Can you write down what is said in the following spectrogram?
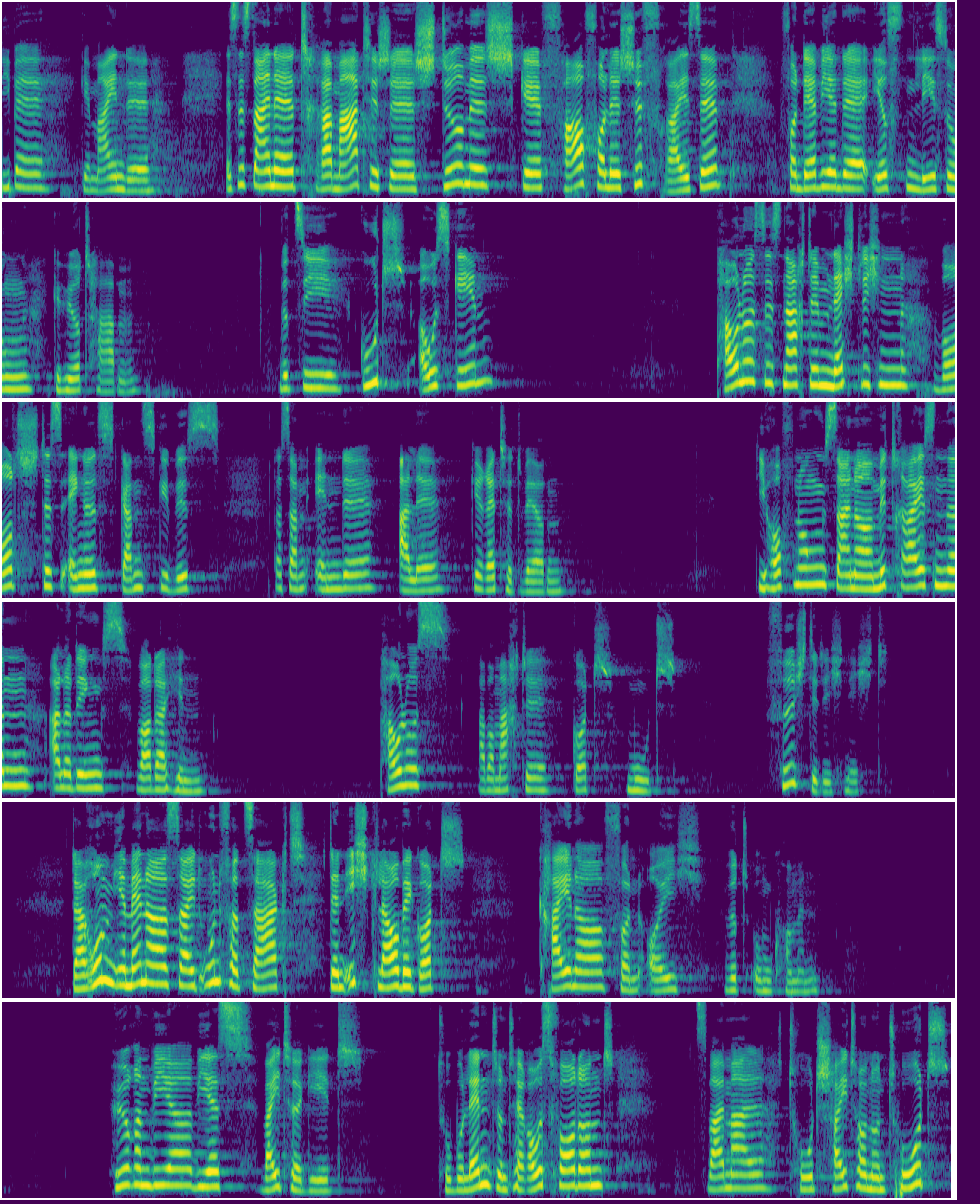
Liebe Gemeinde, es ist eine dramatische, stürmisch gefahrvolle Schiffreise, von der wir in der ersten Lesung gehört haben. Wird sie gut ausgehen? Paulus ist nach dem nächtlichen Wort des Engels ganz gewiss, dass am Ende alle gerettet werden. Die Hoffnung seiner Mitreisenden allerdings war dahin. Paulus aber machte Gott Mut. Fürchte dich nicht. Darum, ihr Männer, seid unverzagt, denn ich glaube Gott, keiner von euch wird umkommen. Hören wir, wie es weitergeht. Turbulent und herausfordernd, zweimal Tod, Scheitern und Tod,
